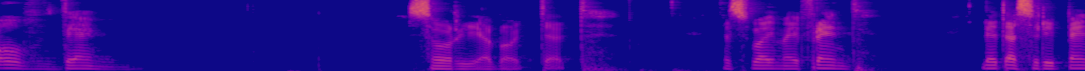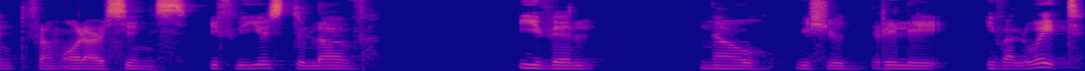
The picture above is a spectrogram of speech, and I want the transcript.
of them. Sorry about that. That's why, my friend, let us repent from all our sins. If we used to love evil, now we should really evaluate,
